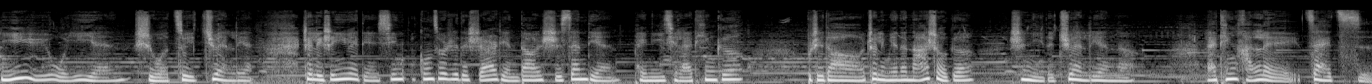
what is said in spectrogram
你一语我一言是我最眷恋。这里是音乐点心工作日的十二点到十三点陪你一起来听歌。不知道这里面的哪首歌是你的眷恋呢？来听韩磊在此。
